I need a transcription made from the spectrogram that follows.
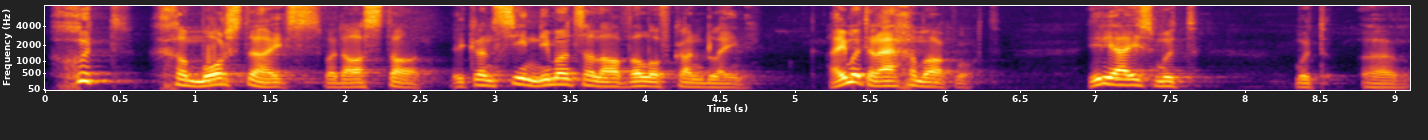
goed gemorste huis wat daar staan. Jy kan sien niemand sal daar wil of kan bly nie. Hy moet reggemaak word. Hierdie huis moet moet ehm uh,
